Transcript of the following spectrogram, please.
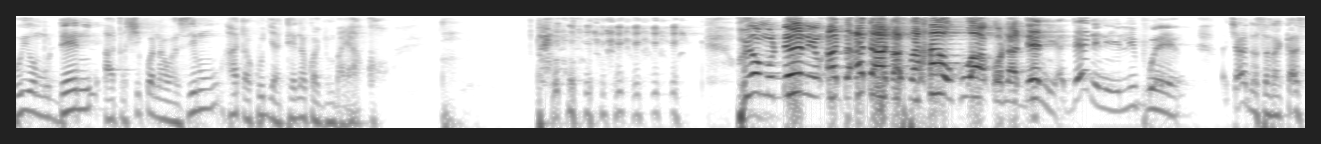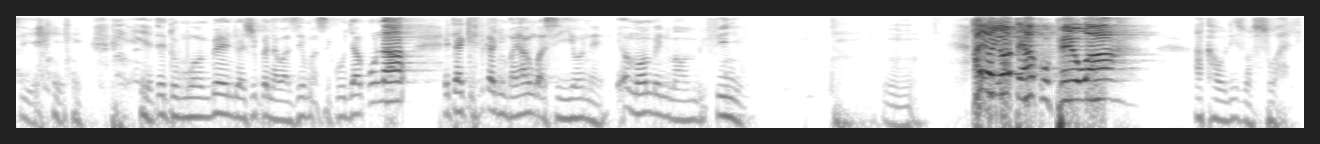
huyo mdeni atashikwa na wazimu hata kuja tena kwa nyumba yako. Huyo mdeni hata hata atasahau kuwa ako na deni. Deni ni ilipwe. Achana sarakasi. Yete tumwombee ndio ashikwe na wazimu asikuja. Kuna itakifika nyumba yangu asiione. Hiyo maombi ni maombi finyu. Mm. hayo yote hakupewa. Akaulizwa swali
